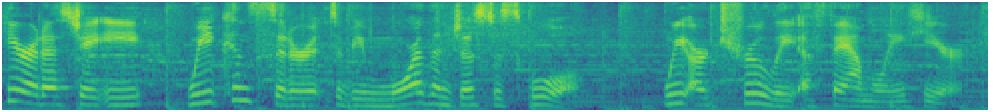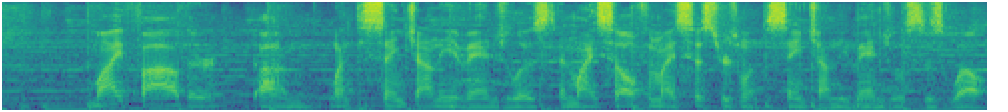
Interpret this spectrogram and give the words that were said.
Here at SJE, we consider it to be more than just a school. We are truly a family here. My father um, went to St. John the Evangelist, and myself and my sisters went to St. John the Evangelist as well.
